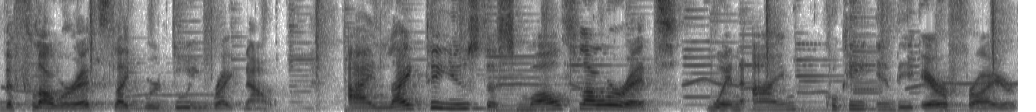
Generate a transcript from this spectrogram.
the flowerets like we're doing right now. I like to use the small flowerets when I'm cooking in the air fryer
